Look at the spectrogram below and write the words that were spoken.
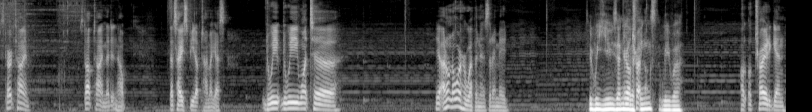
Start time. Stop time. That didn't help. That's how you speed up time, I guess. Do we do we want to? Yeah, I don't know where her weapon is that I made. Did we use any Here, of the try- things that we were? I'll, I'll try it again.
